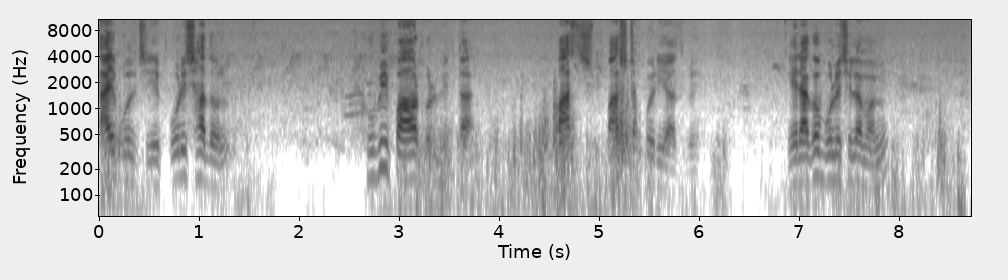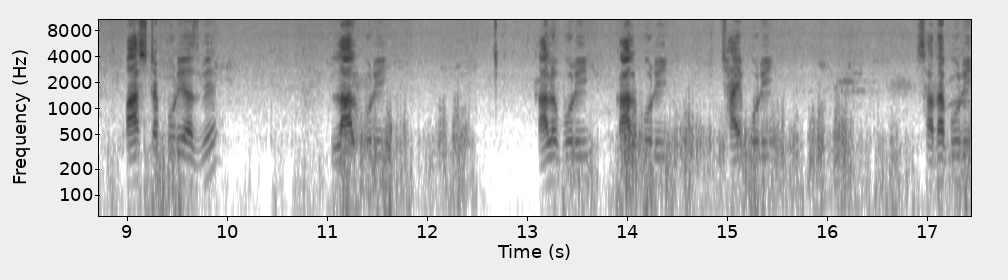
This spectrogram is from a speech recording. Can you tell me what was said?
তাই বলছি, এই পরিসাধন খুবই পাওয়ারফুল বিদ্যা। পাঁচ, পাঁচটা পরি আসবে। এর আগেও বলেছিলাম আমি পাঁচটা পরি আসবে। লাল পরি, কালো পরি, কাল পরি, ছাই পরি, সাদা পরি,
